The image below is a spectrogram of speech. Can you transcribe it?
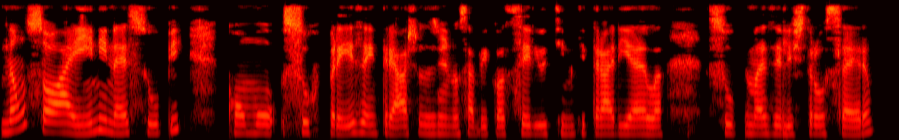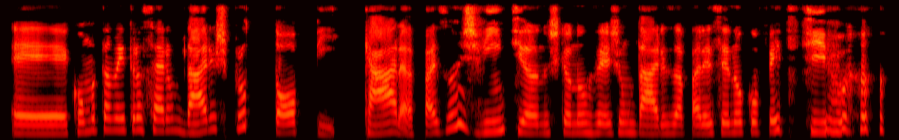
não só a N, né, Sup, como surpresa, entre aspas, a gente não sabia qual seria o time que traria ela Sup, mas eles trouxeram. É, como também trouxeram Darius pro top. Cara, faz uns 20 anos que eu não vejo um Darius aparecer no competitivo.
